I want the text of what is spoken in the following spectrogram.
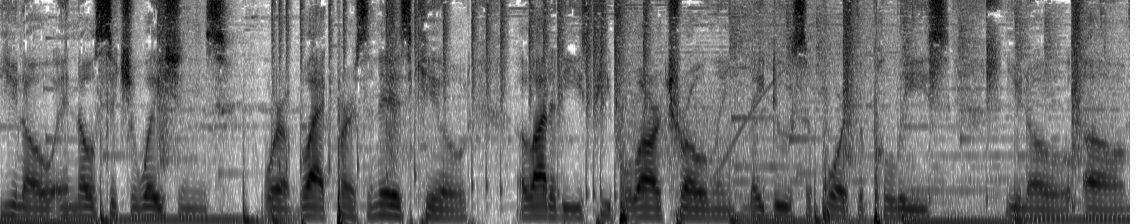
you know in those situations where a black person is killed a lot of these people are trolling. They do support the police you know um,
